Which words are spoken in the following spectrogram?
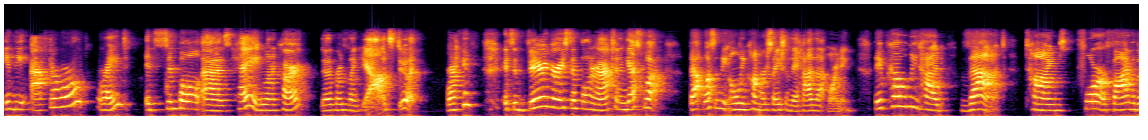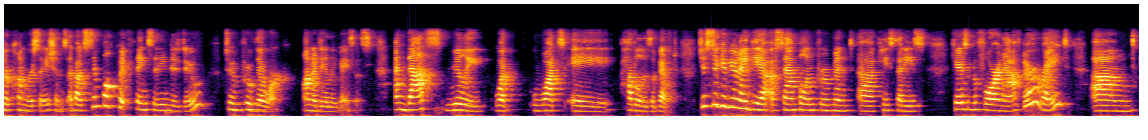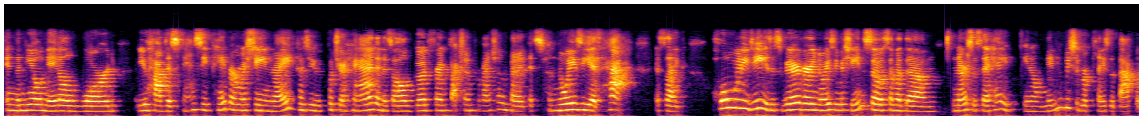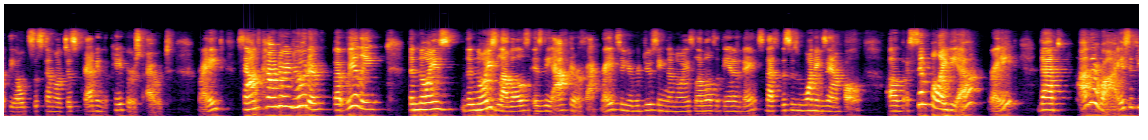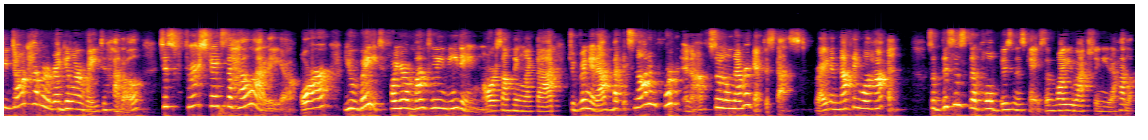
In the afterworld, right, it's simple as, hey, you want a cart? The other person's like, yeah, let's do it, right? It's a very, very simple interaction. And guess what? That wasn't the only conversation they had that morning. They probably had that times four or five other conversations about simple, quick things they needed to do to improve their work on a daily basis. And that's really what what a huddle is about. Just to give you an idea of sample improvement uh, case studies Here's a before and after, right? Um, in the neonatal ward, you have this fancy paper machine, right? Because you put your hand and it's all good for infection prevention, but it, it's noisy as heck. It's like, holy geez, it's very, very noisy machine. So some of the um, nurses say, hey, you know, maybe we should replace it back with the old system of just grabbing the papers out, right? Sounds counterintuitive, but really, the noise the noise levels is the after effect, right? So you're reducing the noise levels at the end of the day. So that's this is one example of a simple idea, right? That otherwise, if you don't have a regular way to huddle, just frustrates the hell out of you. Or you wait for your monthly meeting or something like that to bring it up, but it's not important enough, so it'll never get discussed, right? And nothing will happen. So this is the whole business case of why you actually need a huddle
